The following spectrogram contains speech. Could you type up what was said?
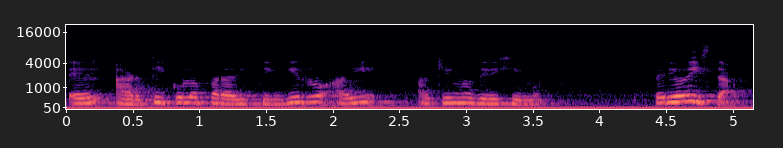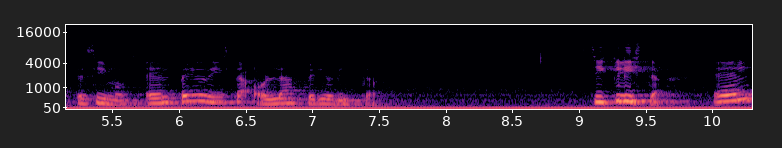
el artículo para distinguirlo ahí a quién nos dirigimos. Periodista, decimos el periodista o la periodista. Ciclista, el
